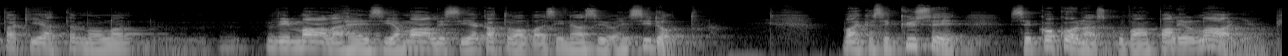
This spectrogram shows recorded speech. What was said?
takia, että me ollaan hyvin maaläheisiä, maallisia, katoavaisiin asioihin sidottuna. Vaikka se kyse, se kokonaiskuva on paljon laajempi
